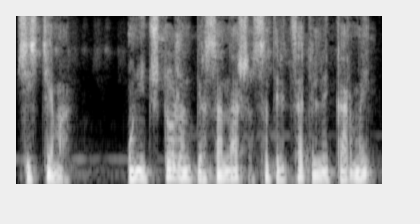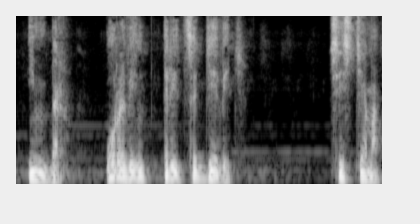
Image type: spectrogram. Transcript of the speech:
Система. Уничтожен персонаж с отрицательной кармой Имбер. Уровень 39. Система.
